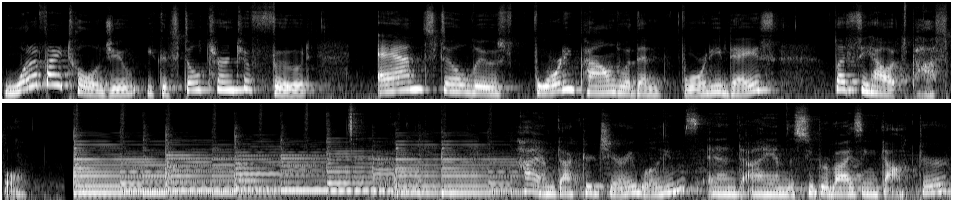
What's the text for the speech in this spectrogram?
what if I told you you could still turn to food and still lose 40 pounds within 40 days? Let's see how it's possible. Hi, I'm Dr. Jerry Williams, and I am the supervising doctor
